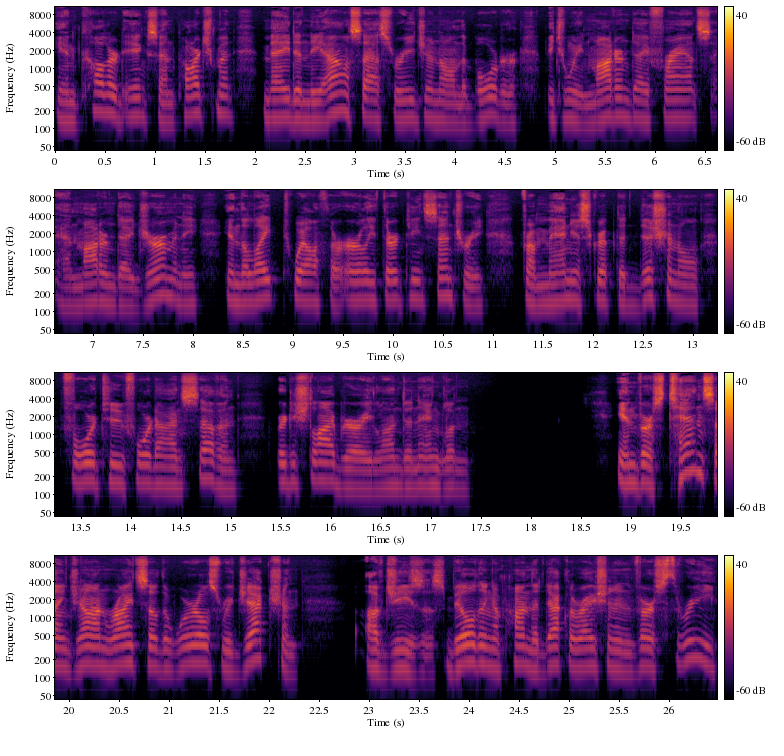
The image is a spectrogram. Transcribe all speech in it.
in colored inks and parchment made in the Alsace region on the border between modern day France and modern day Germany in the late 12th or early 13th century from manuscript additional 42497, British Library, London, England. In verse 10, St. John writes of the world's rejection of Jesus, building upon the declaration in verse 3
